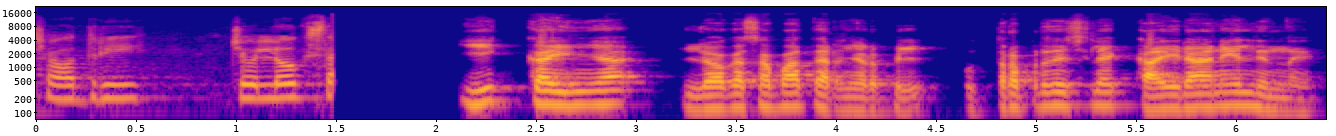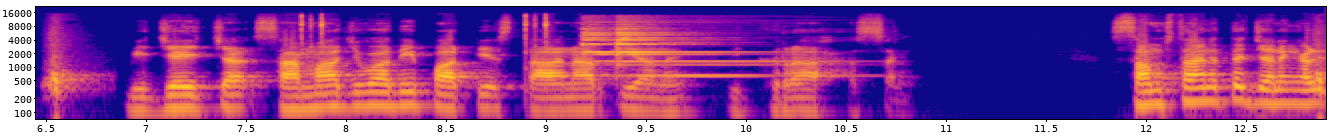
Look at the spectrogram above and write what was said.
ചൗധരി ഈ കഴിഞ്ഞ ലോക്സഭാ തെരഞ്ഞെടുപ്പിൽ ഉത്തർപ്രദേശിലെ കൈരാനയിൽ നിന്ന് വിജയിച്ച സമാജ്വാദി പാർട്ടി സ്ഥാനാർത്ഥിയാണ് ഇഖ്ര ഹസൻ. സംസ്ഥാനത്തെ ജനങ്ങൾ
